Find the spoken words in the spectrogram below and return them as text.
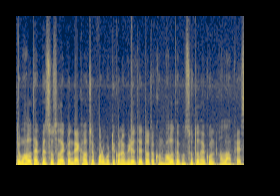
তো ভালো থাকবেন, সুস্থ থাকবেন, দেখা হচ্ছে পরবর্তী কোনো ভিডিওতে। ততক্ষণ ভালো থাকুন, সুস্থ থাকুন, আল্লাহ হাফেজ।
